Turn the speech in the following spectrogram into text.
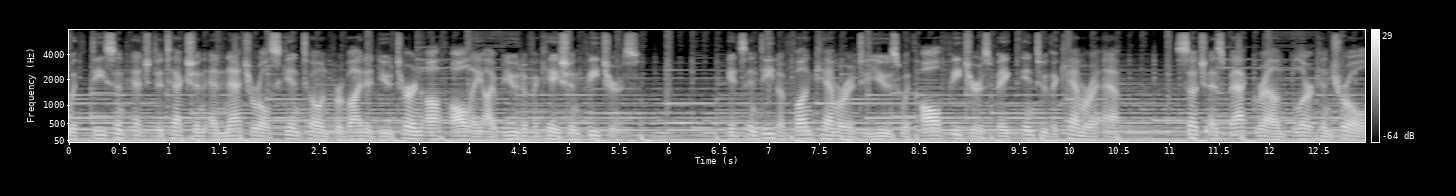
with decent edge detection and natural skin tone provided you turn off all AI beautification features. It's indeed a fun camera to use with all features baked into the camera app, such as background blur control,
